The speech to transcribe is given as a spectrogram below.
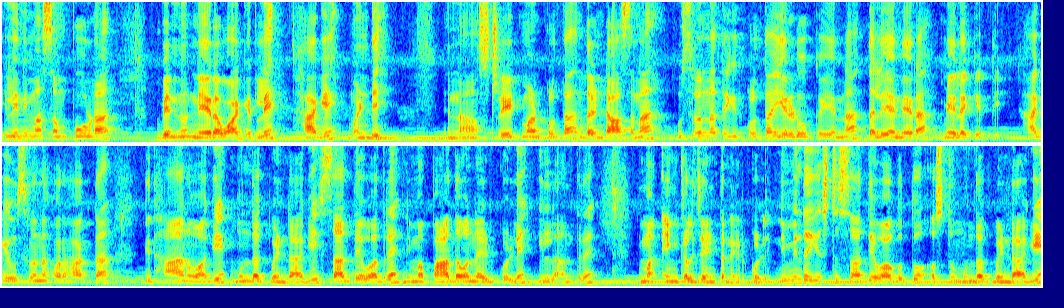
ಇಲ್ಲಿ ನಿಮ್ಮ ಸಂಪೂರ್ಣ ಬೆನ್ನು ನೇರವಾಗಿರಲಿ, ಹಾಗೆ ಮಂಡಿ ಸ್ಟ್ರೇಟ್ ಮಾಡ್ಕೊಳ್ತಾ ದಂಡಾಸನ, ಉಸಿರನ್ನು ತೆಗೆದುಕೊಳ್ತಾ ಎರಡೂ ಕೈಯನ್ನ ತಲೆಯ ನೇರ ಮೇಲಕ್ಕೆತ್ತಿ. ಹಾಗೆ ಉಸಿರನ್ನು ಹೊರ ಹಾಕ್ತಾ ನಿಧಾನವಾಗಿ ಮುಂದಕ್ಕೆ ಬೆಂಡಾಗಿ ಸಾಧ್ಯವಾದರೆ ನಿಮ್ಮ ಪಾದವನ್ನು ಇಟ್ಕೊಳ್ಳಿ ಇಲ್ಲ ಅಂದರೆ ನಿಮ್ಮ ಎಂಕಲ್ ಜಾಯಿಂಟನ್ನು ಇಟ್ಕೊಳ್ಳಿ ನಿಮ್ಮಿಂದ ಎಷ್ಟು ಸಾಧ್ಯವಾಗುತ್ತೋ ಅಷ್ಟು ಮುಂದಕ್ಕೆ ಬೆಂಡಾಗಿ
